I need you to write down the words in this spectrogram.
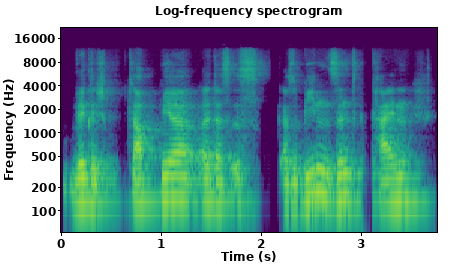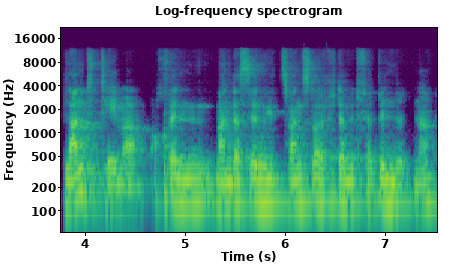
wirklich, glaubt mir, äh, das ist, also Bienen sind kein Landthema, auch wenn man das irgendwie zwangsläufig damit verbindet. Ne?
